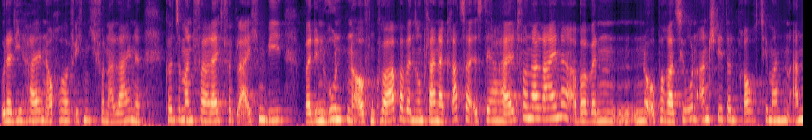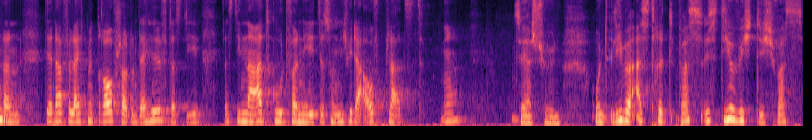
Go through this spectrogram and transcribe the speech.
oder die heilen auch häufig nicht von alleine. Könnte man vielleicht vergleichen wie bei den Wunden auf dem Körper, wenn so ein kleiner Kratzer ist, der heilt von alleine, aber wenn eine Operation ansteht, dann braucht es jemanden anderen, der da vielleicht mit draufschaut und der hilft, dass die, dass die Naht gut vernäht ist und nicht wieder aufplatzt. Ja. Sehr schön. Und liebe Astrid, was ist dir wichtig? Was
